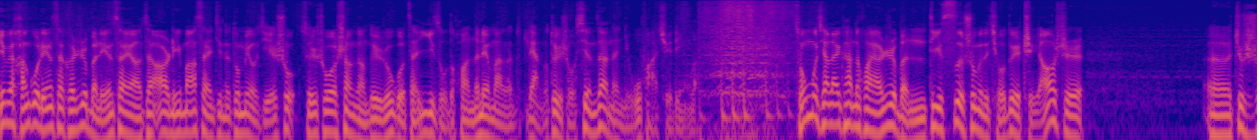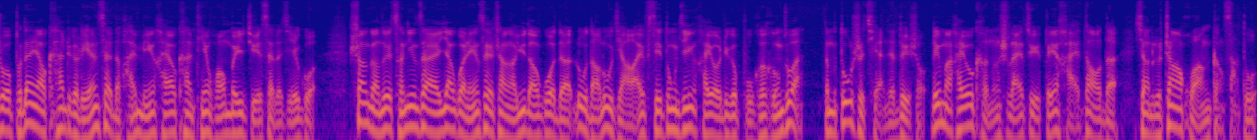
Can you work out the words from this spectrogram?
因为韩国联赛和日本联赛啊，在二零一八赛季呢都没有结束，所以说上港队如果在一组的话，那另外两个对手现在呢你无法确定了。从目前来看的话呀，日本第四顺位的球队只要是。呃，就是说，不但要看这个联赛的排名，还要看天皇杯决赛的结果。上港队曾经在亚冠联赛上啊遇到过的鹿岛鹿角、FC 东京，还有这个浦和横钻，那么都是潜在对手。另外还有可能是来自于北海道的，像这个札幌冈萨多。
